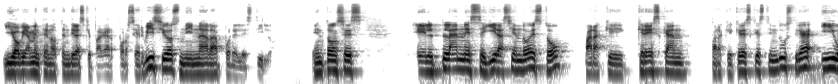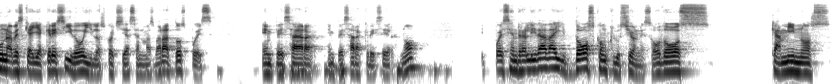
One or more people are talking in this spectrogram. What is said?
Y obviamente no tendrías que pagar por servicios ni nada por el estilo. Entonces, el plan es seguir haciendo esto para que crezcan, para que crezca esta industria y una vez que haya crecido y los coches ya sean más baratos, pues empezar, empezar a crecer, ¿no? Pues en realidad hay dos conclusiones o dos caminos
